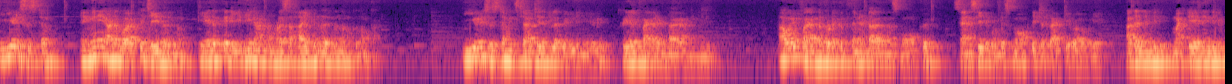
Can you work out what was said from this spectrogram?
ഈ ഒരു സിസ്റ്റം എങ്ങനെയാണ് വർക്ക് ചെയ്യുന്നതെന്നും ഏതൊക്കെ രീതിയിലാണ് നമ്മളെ സഹായിക്കുന്നതെന്നും നമുക്ക് നോക്കാം. ഈ ഒരു സിസ്റ്റം ഇൻസ്റ്റാൾ ചെയ്തിട്ടുള്ള ബിൽഡിങ്ങിൽ ഒരു റിയൽ ഫയർ ഉണ്ടാകുകയാണെങ്കിൽ ആ ഒരു ഫയറിന്റെ തുടക്കത്തിൽ തന്നെ ഉണ്ടാകുന്ന സ്മോക്ക് സെൻസ് ചെയ്തുകൊണ്ട് സ്മോക്ക് ഡിറ്റക്ടർ ആക്റ്റീവ് ആവുകയും അതല്ലെങ്കിൽ മറ്റേതെങ്കിലും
